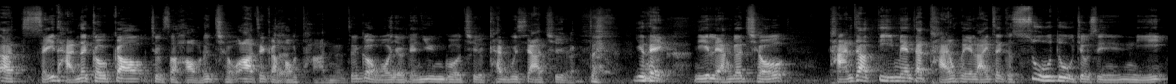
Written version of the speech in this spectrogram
啊，谁弹得够高就是好的球啊，这个好弹的，这个我有点晕过去，看不下去了。对，因为你两个球弹到地面再弹回来，这个速度就是你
